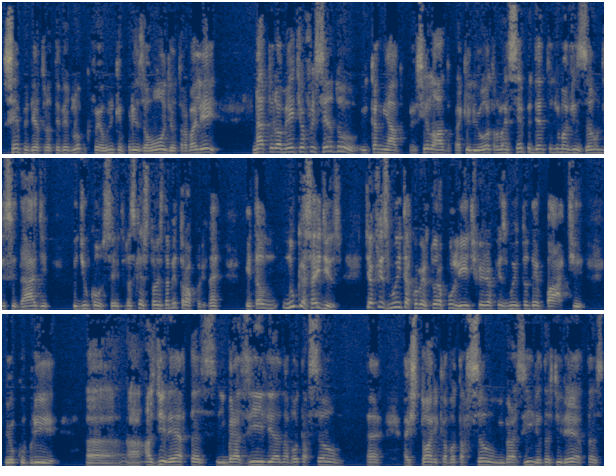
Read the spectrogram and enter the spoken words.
sempre dentro da TV Globo, que foi a única empresa onde eu trabalhei, naturalmente eu fui sendo encaminhado para esse lado, para aquele outro, mas sempre dentro de uma visão de cidade e de um conceito das questões da metrópole, né? Então, nunca saí disso. Já fiz muita cobertura política, já fiz muito debate, eu cobri as diretas em Brasília na votação, né? a histórica votação em Brasília das diretas.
